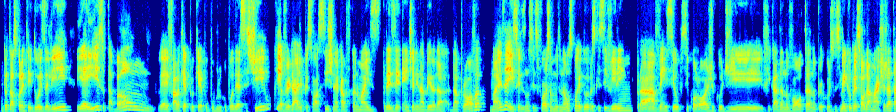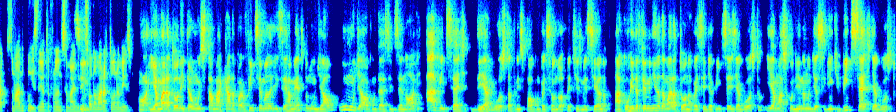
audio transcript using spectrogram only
completar os 42 ali. E é isso, tá bom. E aí fala que é porque é pro público poder assistir, o que é verdade, o pessoal assiste, né? Acaba ficando mais presente ali na beira da, da prova. Mas é isso, eles não se esforçam muito, não. Os corredores que se virem para vencer o psicológico de ficar dando volta no percurso. Se bem que o pessoal da marcha já tá acostumado com isso, né? Eu tô falando isso mais do pessoal da maratona mesmo. Ó, e a maratona, então, está marcada para o fim de semana de encerramento do Mundial. O Mundial acontece de 19 a 27 de agosto, a principal competição do atletismo esse ano. A corrida feminina da maratona vai ser dia 26 de agosto, e a masculina no dia seguinte, 27 de agosto,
